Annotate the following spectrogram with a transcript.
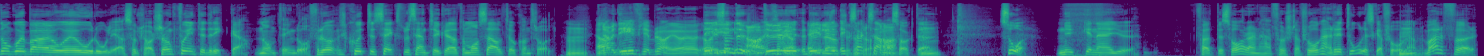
de går ju bara och är oroliga såklart, så de får ju inte dricka någonting då, för då, 76% tycker att de måste alltid ha kontroll. Mm. Ja, men det är sig bra. Jag, Det är som du, ja, du, jag. Jag du exakt kontroll. samma Ja. sak där. Mm. Så, nyckeln är ju för att besvara den här första frågan, retoriska frågan. Varför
